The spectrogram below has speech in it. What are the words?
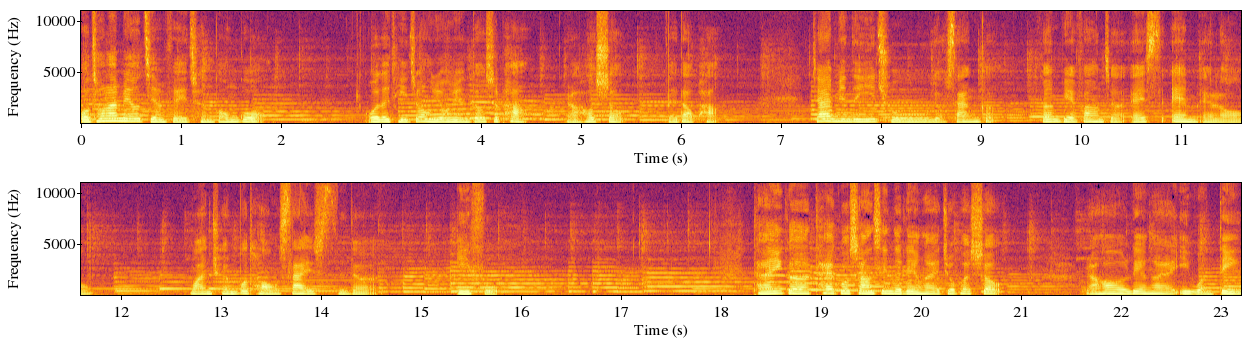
我从来没有减肥成功过，我的体重永远都是胖，然后瘦，再到胖。家里面的衣橱有三个，分别放着 S、M、L。完全不同 size 的衣服，谈一个太过伤心的恋爱就会瘦，然后恋爱一稳定，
